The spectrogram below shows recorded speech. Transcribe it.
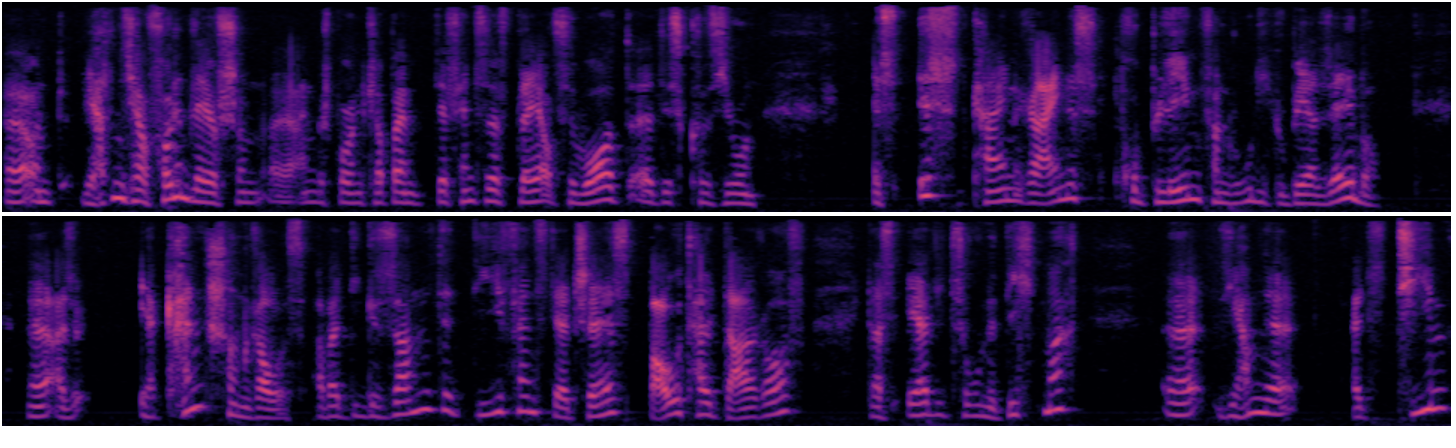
Äh, und wir hatten es ja auch vor dem Playoff schon äh, angesprochen, ich glaube beim Defensive Player of the Ward äh, Diskussion. Es ist kein reines Problem von Rudy Gobert selber. Äh, also er kann schon raus, aber die gesamte Defense der Jazz baut halt darauf, dass er die Zone dicht macht. Äh, sie haben eine, als Team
